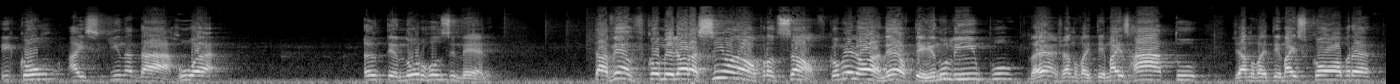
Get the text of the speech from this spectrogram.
e com a esquina da rua Antenor Rosinelli. Tá vendo? Ficou melhor assim ou não, produção? Ficou melhor, né? O terreno limpo, né? Já não vai ter mais rato, já não vai ter mais cobra,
